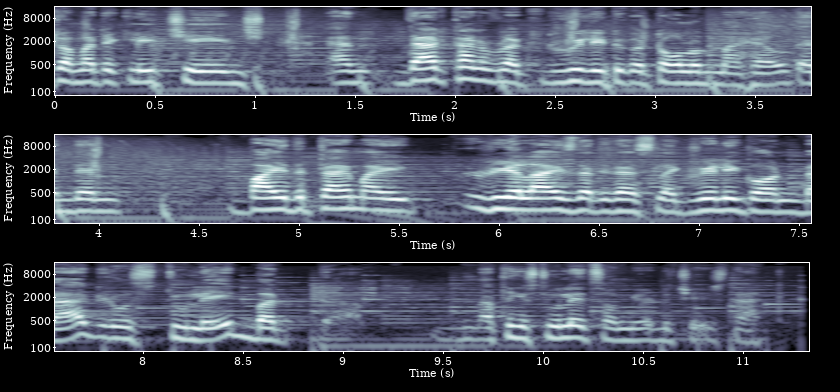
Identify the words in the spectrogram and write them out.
dramatically changed, and that kind of like really took a toll on my health. And then by the time I realized that it has like really gone bad, it was too late. But uh, nothing is too late, so I'm here to change that.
